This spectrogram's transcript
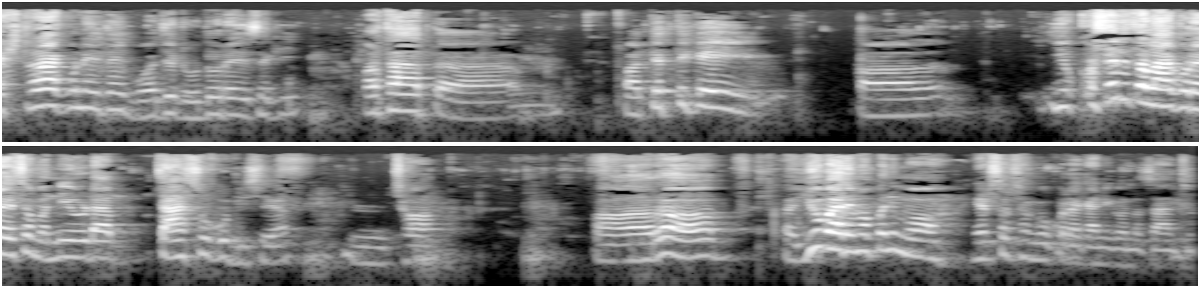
एक्स्ट्रा कुनै चाहिँ बजेट हुँदो रहेछ कि? अर्थात् त्यत्तिकै यो कसरी चलाएको रहेछ भन्ने एउटा चासोको विषय छ। र यो बारेमा पनि म हेड सरसँग कुराकानी गर्न चाहन्छु।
